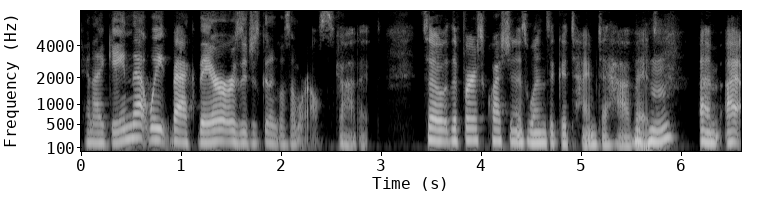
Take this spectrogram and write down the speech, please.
can I gain that weight back there or is it just going to go somewhere else? Got it. So the first question is when's a good time to have it? Mm-hmm. Um, I,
